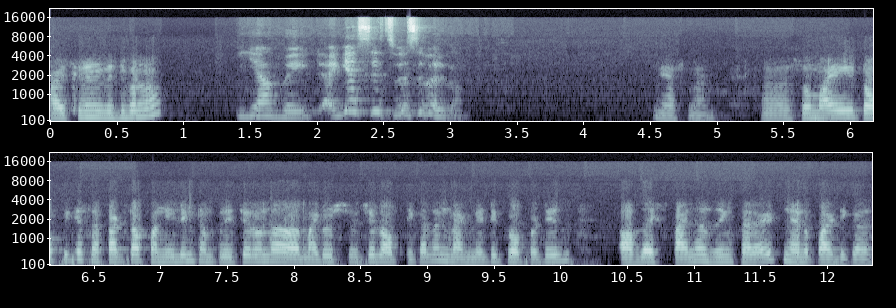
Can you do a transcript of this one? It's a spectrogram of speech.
My screen is visible now? Yeah, wait. Uh, yes, it's visible, now. Yes, ma'am. Uh, so my topic is effect of annealing temperature on the microstructural optical and magnetic properties of the spinel zinc ferrite nanoparticle.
